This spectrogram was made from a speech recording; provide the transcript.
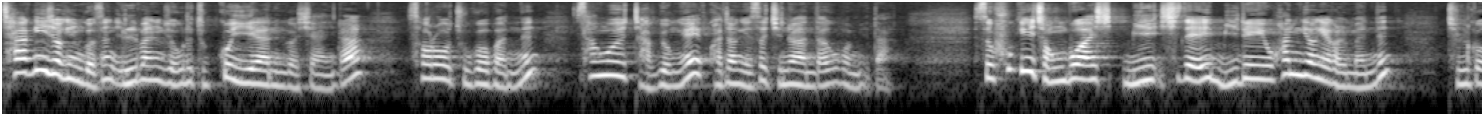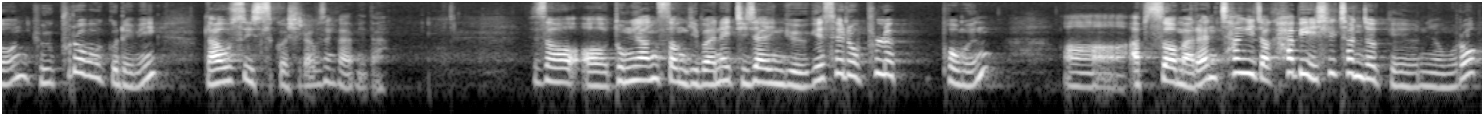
창의적인 것은 일반적으로 듣고 이해하는 것이 아니라 서로 주고받는 상호작용의 과정에서 진화한다고 봅니다. 그래서 후기 정보화 시대의 미래의 환경에 걸맞는 즐거운 교육 프로그램이 나올 수 있을 것이라고 생각합니다. 그래서 어, 동양성 기반의 디자인 교육의 새로 플랫폼은 어, 앞서 말한 창의적 합의 실천적 개념으로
